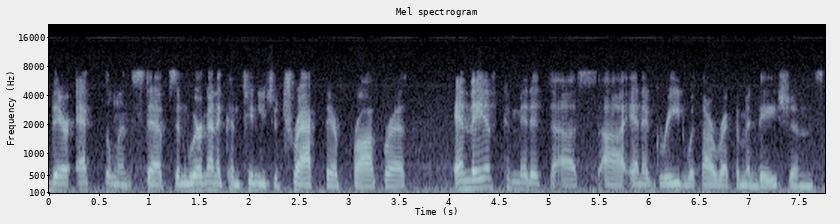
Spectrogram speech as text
they're excellent steps, and we're going to continue to track their progress and they have committed to us uh, and agreed with our recommendations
